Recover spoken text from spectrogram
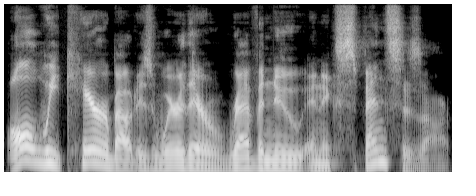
all we care about is where their revenue and expenses are.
